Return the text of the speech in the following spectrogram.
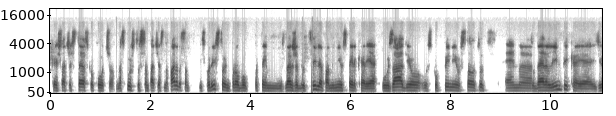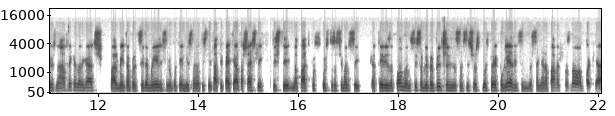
ki je šla čez celsko kočo. Na spustu sem pač jaz napadel, da sem izkoristil in probo potem zdržati do cilja, pa mi ni uspel, ker je v zadju, v skupini vstal tudi en Uber Olimpik, ki je iz Južne Afrike, drugač, par metrov pred sedem ujeli, in potem mislim na tisti tapi peti ali pa šesti. Tisti napad po spustu so si marsi kateri zapomnili, vsi so bili pripričani, da sem si šel spust prej pogledati da sem ga na pamet poznal, ampak ja,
